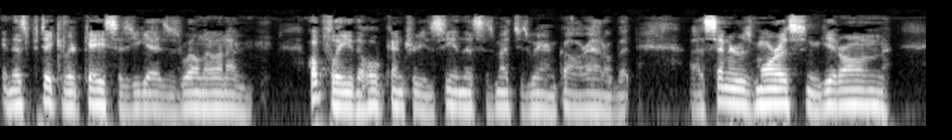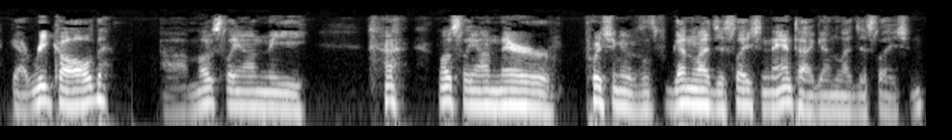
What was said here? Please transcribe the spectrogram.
in this particular case, as you guys as well know, and I'm hopefully the whole country is seeing this as much as we are in Colorado, but uh, Senators Morse and Giron got recalled, uh, mostly on the mostly on their pushing of gun legislation, anti-gun legislation,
